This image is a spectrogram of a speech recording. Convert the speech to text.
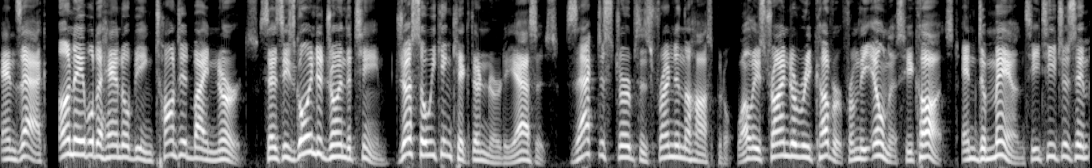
and Zach, unable to handle being taunted by nerds, says he's going to join the team just so he can kick their nerdy asses. Zach disturbs his friend in the hospital while he's trying to recover from the illness he caused and demands he teaches him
